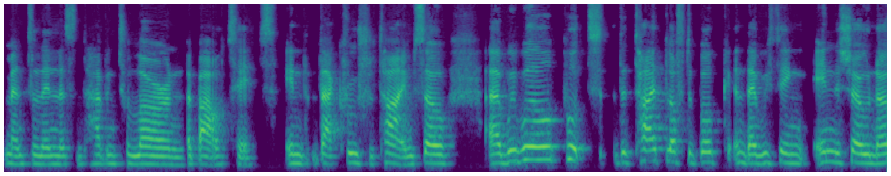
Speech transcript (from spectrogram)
mental illness and having to learn about it in that crucial time. So, uh, we will put the title of the book and everything in the show notes.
